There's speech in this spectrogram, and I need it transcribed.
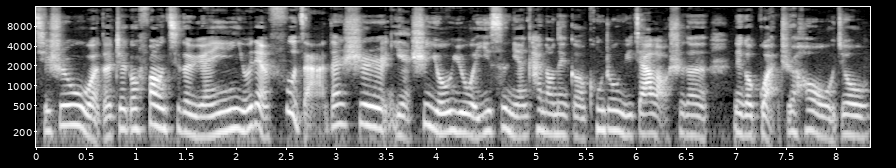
其实我的这个放弃的原因有点复杂，但是也是由于我一四年看到那个空中瑜伽老师的那个馆之后，我就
